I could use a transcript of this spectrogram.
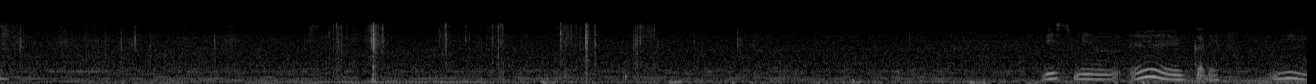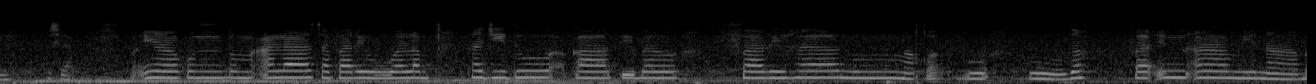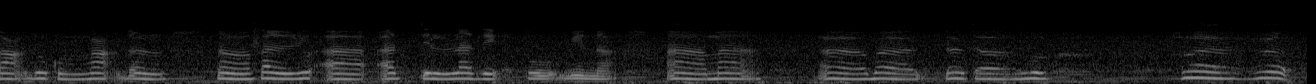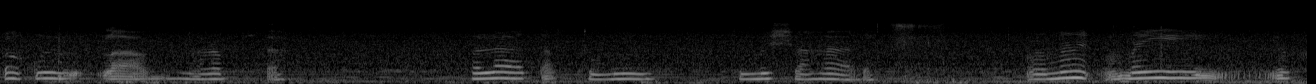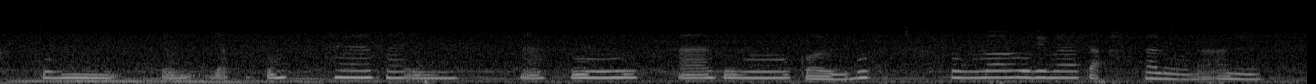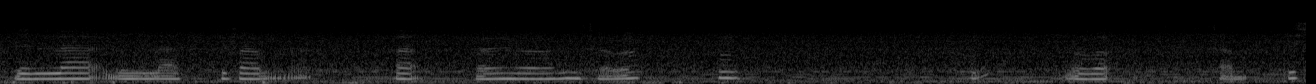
Bismillah eh gak deh. Ini bisa. Ya kuntum ala safari walam tajidu katibal farihanum maqbudah fa in amina ba'dukum ba'dal falyu'atil ladzi tu'mina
